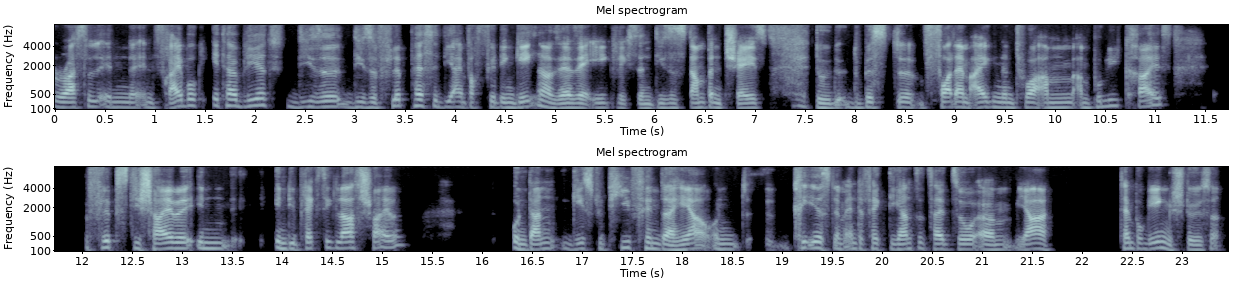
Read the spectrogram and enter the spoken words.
Russell in, in Freiburg etabliert, diese, diese Flip-Pässe, die einfach für den Gegner sehr, sehr eklig sind. Dieses Dump and Chase. Du, du bist äh, vor deinem eigenen Tor am, am Bulli-Kreis flippst die Scheibe in, in die Plexiglasscheibe und dann gehst du tief hinterher und kreierst im Endeffekt die ganze Zeit so, ähm, ja, Tempo-Gegenstöße.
